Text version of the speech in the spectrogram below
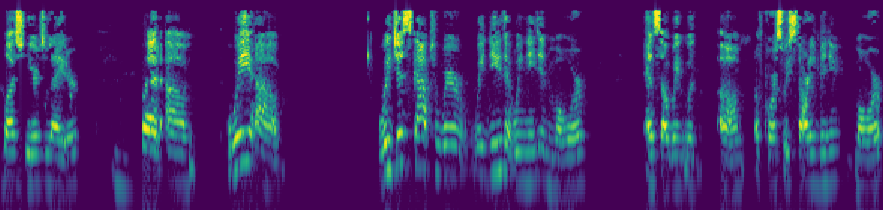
plus years later. Mm-hmm. But, um, we, um, we just got to where we knew that we needed more. And so we would, um, of course we started many more.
